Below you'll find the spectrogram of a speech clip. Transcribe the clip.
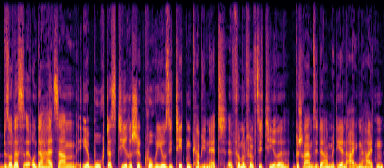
besonders äh, unterhaltsam Ihr Buch Das tierische Kuriositätenkabinett. Äh, 55 Tiere beschreiben Sie da mit ihren Eigenheiten.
